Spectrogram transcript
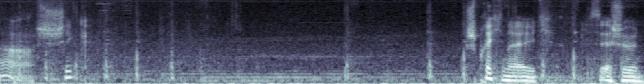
Ah, schick. Sprechender Elch. Sehr schön.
